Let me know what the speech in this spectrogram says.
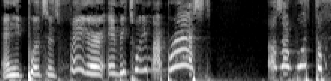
and he puts his finger in between my breast. I was like, what the? F-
